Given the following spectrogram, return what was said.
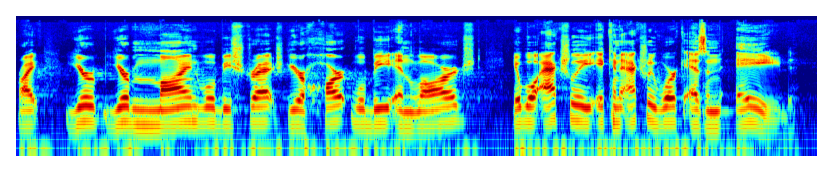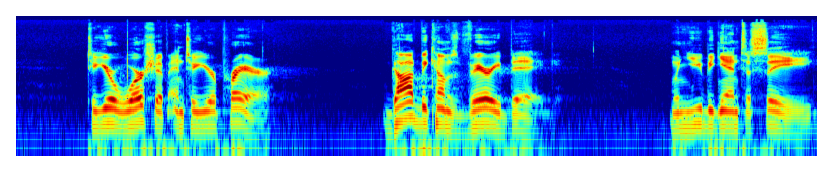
right? Your, your mind will be stretched, your heart will be enlarged. It will actually, it can actually work as an aid to your worship and to your prayer. God becomes very big when you begin to see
